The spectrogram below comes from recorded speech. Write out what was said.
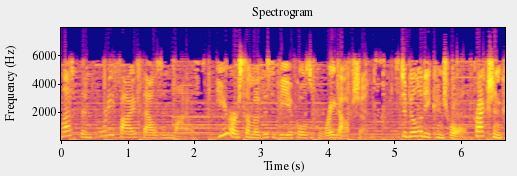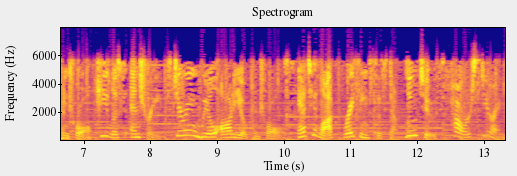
less than 45,000 miles. Here are some of this vehicle's great options. Stability control, traction control, keyless entry, steering wheel audio controls, anti-lock braking system, Bluetooth, power steering,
